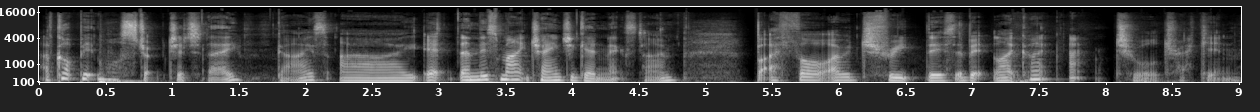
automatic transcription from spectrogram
I've got a bit more structure today, guys. I it, and this might change again next time, but I thought I would treat this a bit like my actual trekking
